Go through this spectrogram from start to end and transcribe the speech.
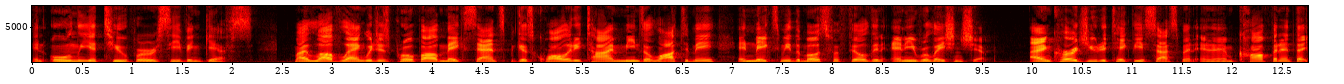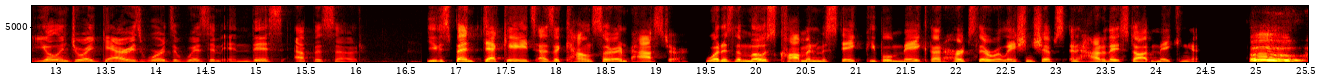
and only a 2 for receiving gifts. My love languages profile makes sense because quality time means a lot to me and makes me the most fulfilled in any relationship. I encourage you to take the assessment, and I am confident that you'll enjoy Gary's words of wisdom in this episode. You've spent decades as a counselor and pastor. What is the most common mistake people make that hurts their relationships, and how do they stop making it? Oh,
